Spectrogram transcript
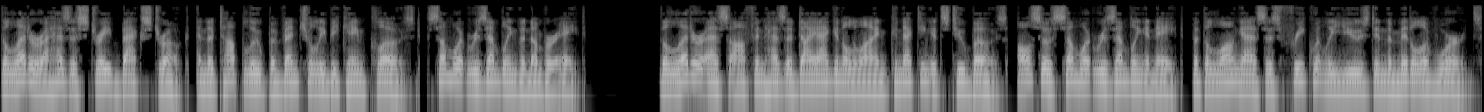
The letter A has a straight back stroke, and the top loop eventually became closed, somewhat resembling the number 8. The letter S often has a diagonal line connecting its two bows, also somewhat resembling an 8, but the long S is frequently used in the middle of words.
